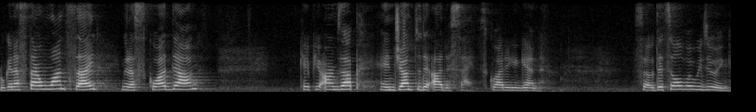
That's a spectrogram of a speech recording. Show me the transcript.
we're gonna start one side, you're gonna squat down, keep your arms up, and jump to the other side, squatting again. So that's all what we're doing.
